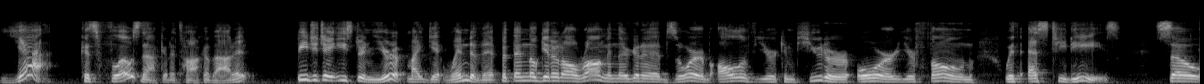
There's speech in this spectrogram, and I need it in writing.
yeah, because Flo's not going to talk about it BJJ Eastern Europe might get wind of it, but then they'll get it all wrong and they're going to absorb all of your computer or your phone with STDs. So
